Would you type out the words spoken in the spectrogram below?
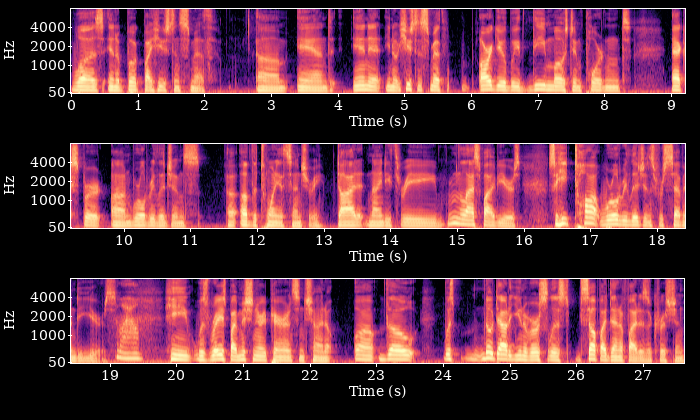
was in a book by Huston Smith. Um, and in it, you know, Huston Smith, arguably the most important expert on world religions uh, of the 20th century, died at 93 in the last five years. So he taught world religions for 70 years. wow He was raised by missionary parents in China, uh, though was no doubt a universalist, self-identified as a Christian.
